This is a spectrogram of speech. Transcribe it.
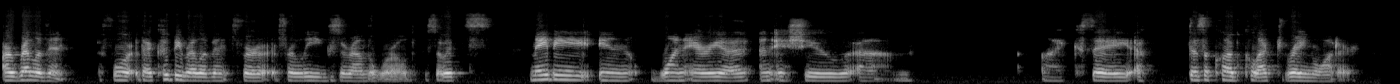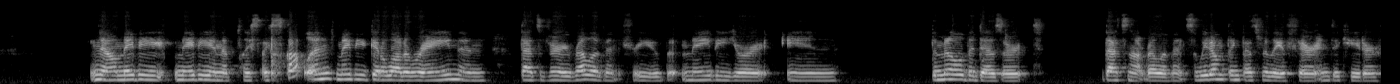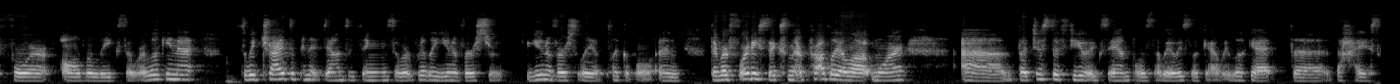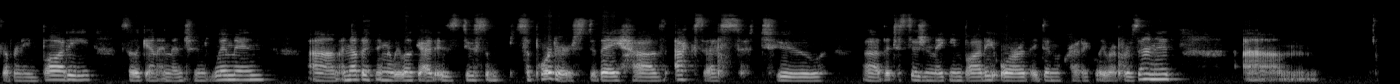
are relevant for that could be relevant for for leagues around the world. So it's maybe in one area an issue um, like say a, does a club collect rainwater? Now maybe maybe in a place like Scotland, maybe you get a lot of rain and that's very relevant for you, but maybe you're in the middle of the desert that's not relevant. So we don't think that's really a fair indicator for all the leagues that we're looking at. So we tried to pin it down to things that were really universal, universally applicable. And there were 46, and there are probably a lot more. Um, but just a few examples that we always look at. We look at the, the highest governing body. So again, I mentioned women. Um, another thing that we look at is do some supporters, do they have access to uh, the decision making body or are they democratically represented? Um,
